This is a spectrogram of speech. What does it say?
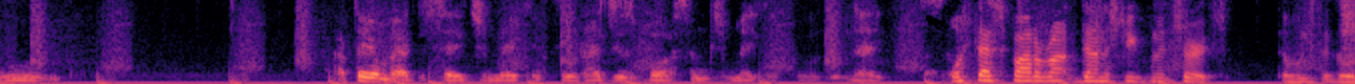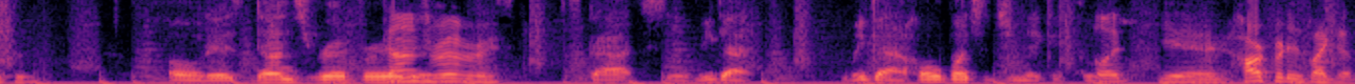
Ooh. I think I'm gonna have to say Jamaican food. I just bought some Jamaican food tonight. so- What's that spot around down the street from the church that we used to go to? Oh, there's Dunn's River. Dunn's there's River. Scott's. Yeah, we got we got a whole bunch of Jamaican food. Oh, yeah, Hartford is like a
